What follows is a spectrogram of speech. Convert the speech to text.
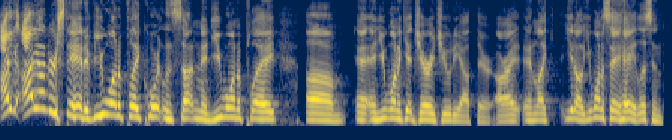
I I understand if you want to play Courtland Sutton and you want to play um and, and you want to get Jerry Jeudy out there, all right, and like you know you want to say, hey, listen,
